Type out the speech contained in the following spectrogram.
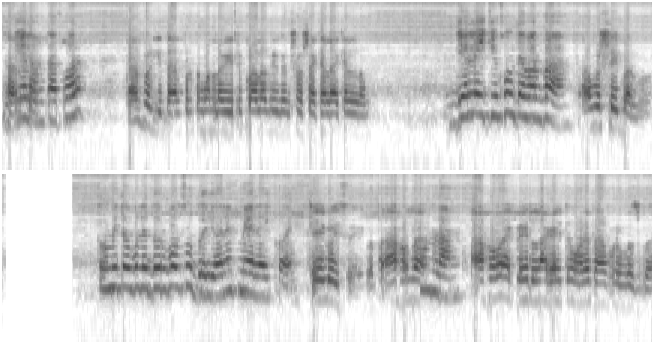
তারপর? তারপর? তারপর কি? তারপর তোমার লাগে একটু কলা বেগুন শশা খেলা খেললাম। গেলেই কি খুলতে পারবা? অবশ্যই পারব। তুমি তো বলে দুর্বল শুধুই অনেক মেয়েরাই কয়। কে কইছে? কথা আহো না। আহো এক রেট লাগাই তোমারে তারপরে বুঝবা।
